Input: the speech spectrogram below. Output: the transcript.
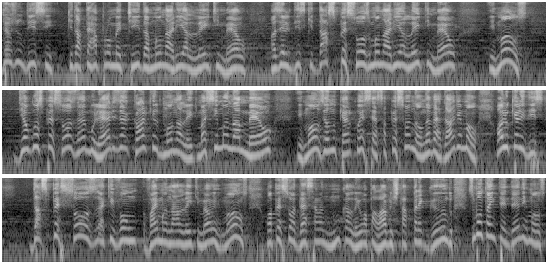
Deus não disse que da terra prometida manaria leite e mel, mas ele disse que das pessoas manaria leite e mel. Irmãos, de algumas pessoas, né? Mulheres, é claro que manda leite, mas se mandar mel, irmãos, eu não quero conhecer essa pessoa, não. Não é verdade, irmão? Olha o que ele diz das pessoas é que vão vai mandar leite e mel, irmãos. Uma pessoa dessa ela nunca leu a palavra, está pregando. Vocês vão estar entendendo, irmãos?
